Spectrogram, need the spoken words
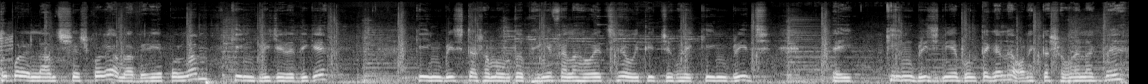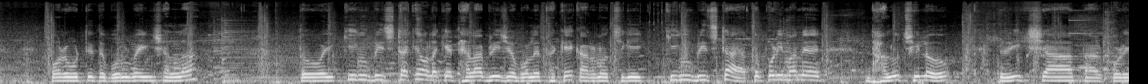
দুপুরে লাঞ্চ শেষ করে আমরা বেরিয়ে পড়লাম কিং ব্রিজের দিকে কিং ব্রিজটা সম্ভবত ভেঙে ফেলা হয়েছে। ঐতিহ্যবাহী কিং ব্রিজ। এই কিং ব্রিজ নিয়ে বলতে গেলে অনেকটা সময় লাগবে। পরবর্তীতে বলব ইনশাল্লাহ। তো এই কিং ব্রিজটাকে অনেকে ঠেলা ব্রিজও বলে থাকে, কারণ হচ্ছে কি কিং ব্রিজটা এত পরিমাণে ঢালু ছিল, রিক্সা, তারপরে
